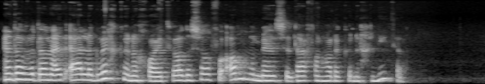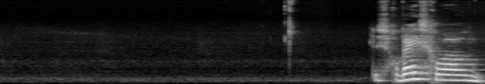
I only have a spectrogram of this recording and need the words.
En dat we dan uiteindelijk weg kunnen gooien, terwijl er zoveel andere mensen daarvan hadden kunnen genieten. Dus wees gewoon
